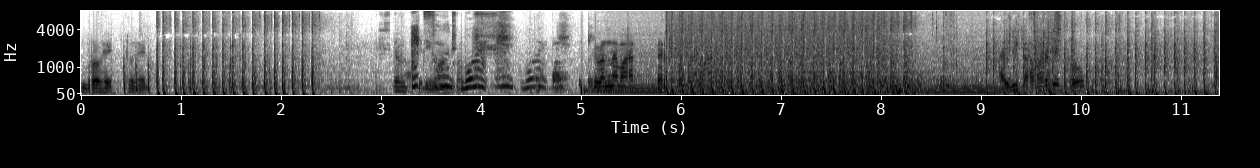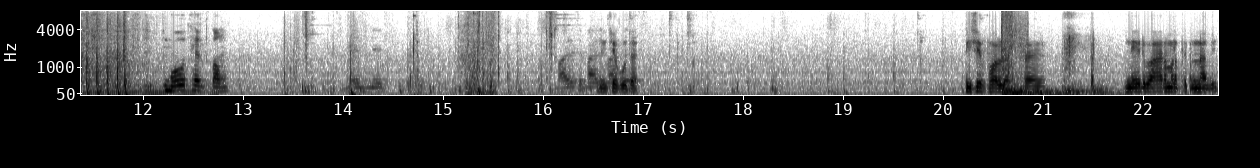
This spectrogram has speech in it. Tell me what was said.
ब्रो हेड टू हेड चल बंदा मार घर पे मार आई भी कवर दे ब्रो बहुत कम नीचे कूदा। पीछे फॉल रखता है। नेट बाहर मत करना भी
